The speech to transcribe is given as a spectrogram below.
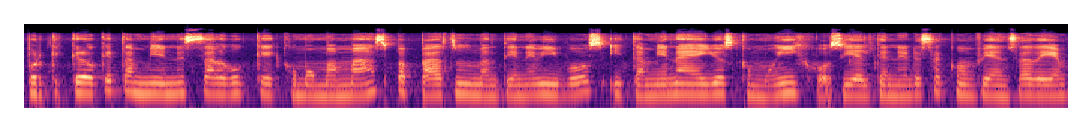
porque creo que también es algo que como mamás, papás nos mantiene vivos y también a ellos como hijos y el tener esa confianza de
